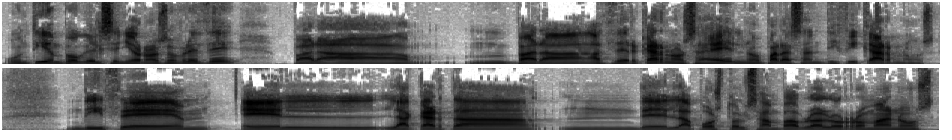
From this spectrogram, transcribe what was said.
un tiempo que el Señor nos ofrece para, para acercarnos a Él, ¿no? Para santificarnos. Dice el, la carta mm, del apóstol San Pablo a los romanos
